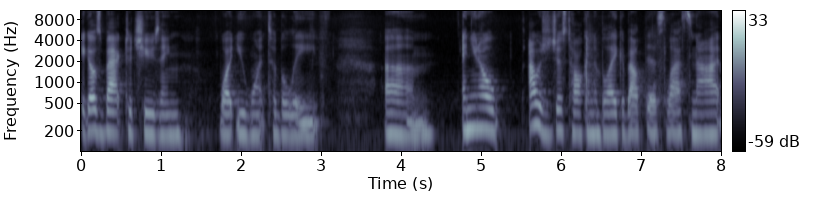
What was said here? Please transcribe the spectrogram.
it goes back to choosing what you want to believe. Um, and you know, I was just talking to Blake about this last night.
